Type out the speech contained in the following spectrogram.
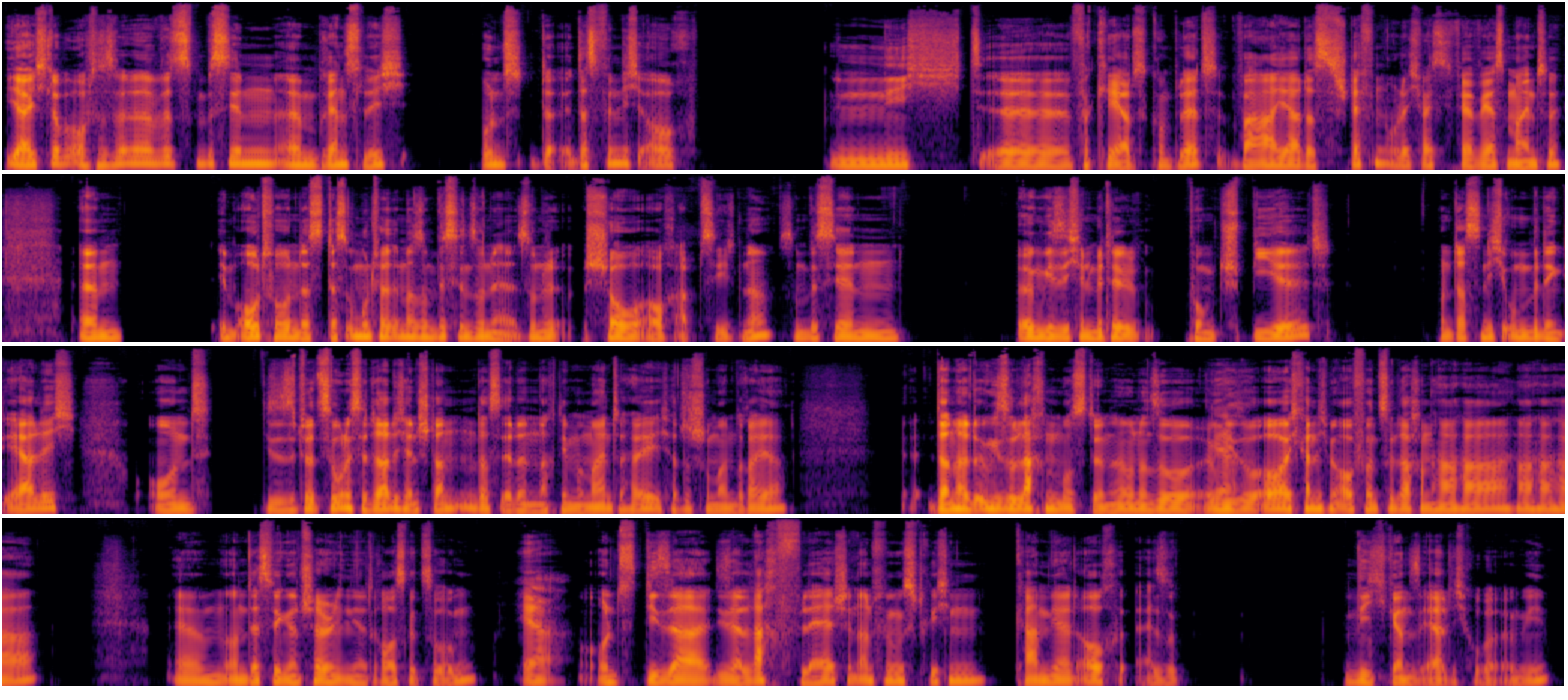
Ja, ich glaube auch, das da wird ein bisschen ähm, brenzlig. Und da, das finde ich auch nicht äh, verkehrt komplett. War ja das Steffen, oder ich weiß nicht, wer es meinte, ähm, im O-Ton, dass das Umut halt immer so ein bisschen so eine, so eine Show auch abzieht, ne? So ein bisschen irgendwie sich in den Mittelpunkt spielt und das nicht unbedingt ehrlich. Und diese Situation ist ja dadurch entstanden, dass er dann, nachdem er meinte, hey, ich hatte schon mal einen Dreier, dann halt irgendwie so lachen musste, ne? Und dann so irgendwie Ja. so, oh, ich kann nicht mehr aufhören zu lachen, haha, haha, ha. Ähm, und deswegen hat Sharon ihn halt rausgezogen. Ja. Und dieser, dieser Lachflash, in Anführungsstrichen, kam mir halt auch, also nicht ganz ehrlich rüber irgendwie.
